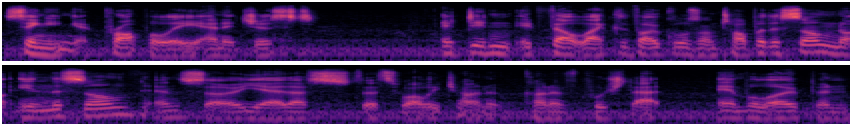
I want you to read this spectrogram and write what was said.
singing it properly, and it just it didn't it felt like the vocals on top of the song not in the song. And so yeah that's that's why we trying to kind of push that envelope. And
